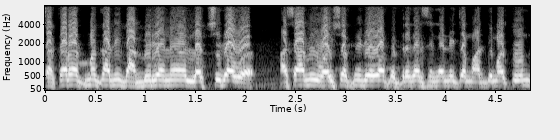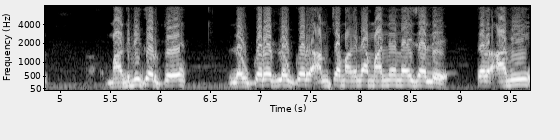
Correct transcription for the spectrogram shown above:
सकारात्मक आणि गांभीर्यानं लक्ष द्यावं असं आम्ही व्हॉइस ऑफ मीडिया या पत्रकार संघटनेच्या माध्यमातून मागणी करतोय. लवकरात लवकर आमच्या मागण्या मान्य नाही झाले तर आम्ही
